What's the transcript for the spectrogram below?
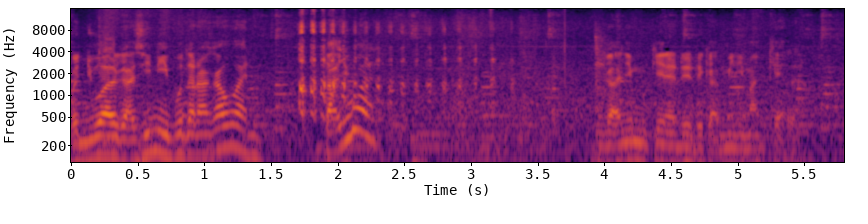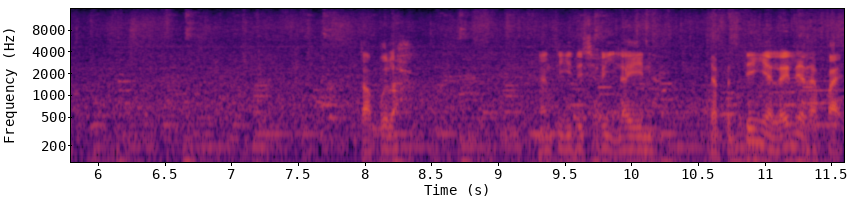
Penjual kat sini pun tak nak kawan. Tak jual. Agaknya mungkin ada dekat minimarket lah. Tak apalah. Nanti kita cari lain. Yang penting yang lain dah dapat.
